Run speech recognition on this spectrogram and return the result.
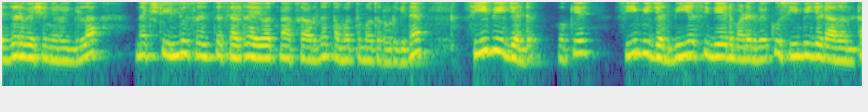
ರಿಸರ್ವೇಷನ್ ಇರೋಂಗಿಲ್ಲ. ನೆಕ್ಸ್ಟ್ ಇಲ್ಲೂ ಸಹಿತ ಸ್ಯಾಲ್ರಿ ಐವತ್ನಾಲ್ಕು ಸಾವಿರದ ತೊಂಬತ್ತೊಂಬತ್ತರವರೆಗಿದೆ. C B Z okay C B Z B S C B Ed ಮಾಡಿರಬೇಕು. ಸಿ ಬಿ ಜೆಡ್ ಆದಂಥ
